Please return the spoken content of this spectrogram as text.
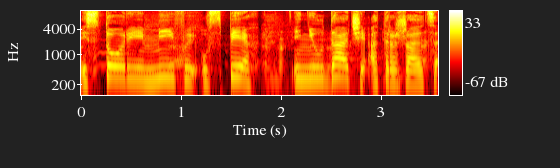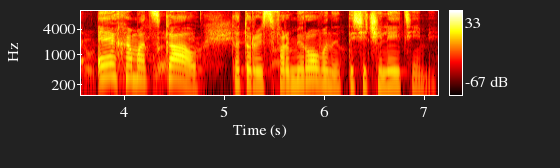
Истории, мифы, успех и неудачи отражаются эхом от скал, которые сформированы тысячелетиями.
